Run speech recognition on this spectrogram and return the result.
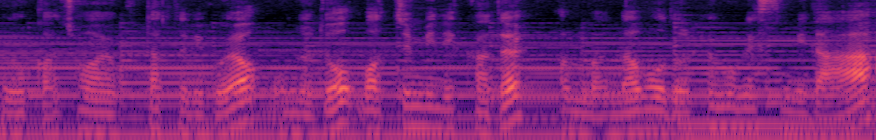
구독과 좋아요 부탁드리고요. 오늘도 멋진 미니카들 한번 만나보도록 해보겠습니다.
